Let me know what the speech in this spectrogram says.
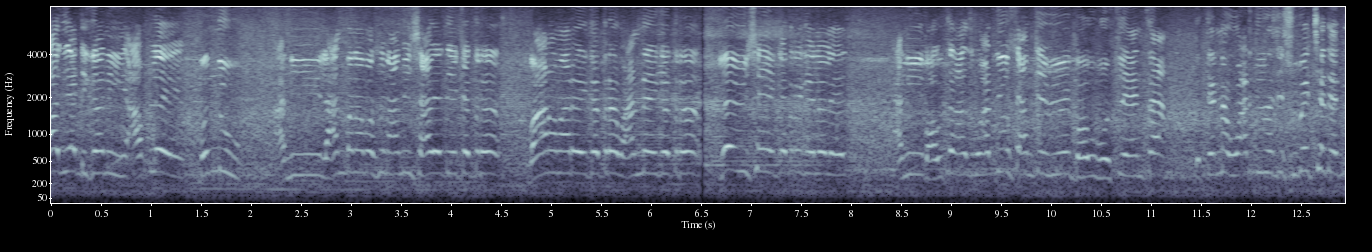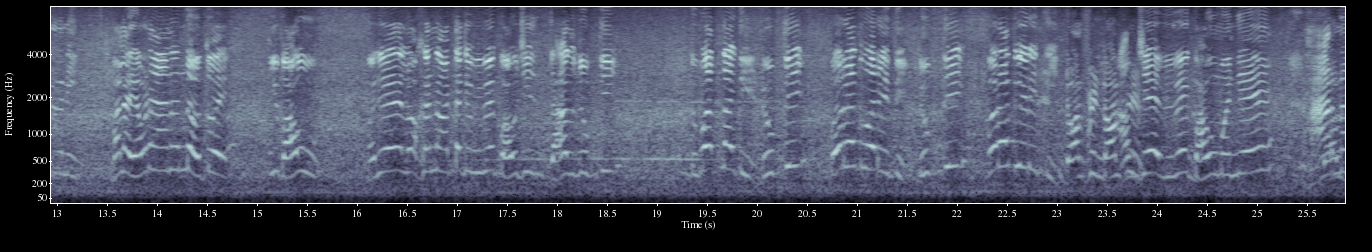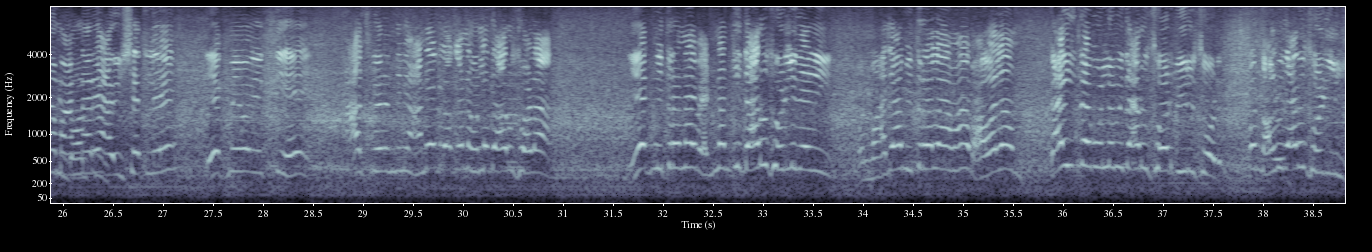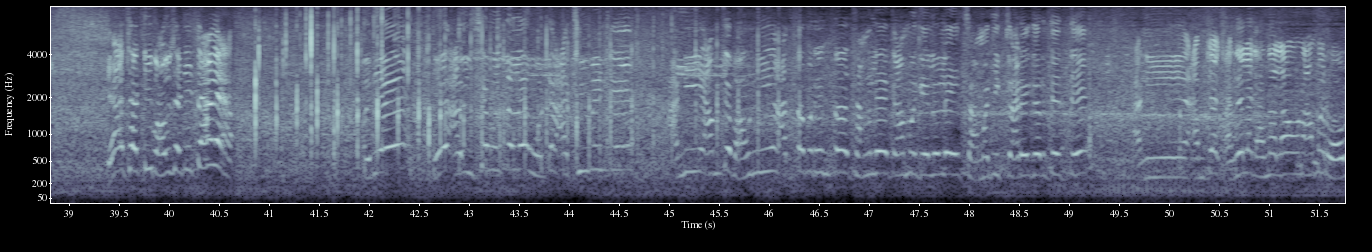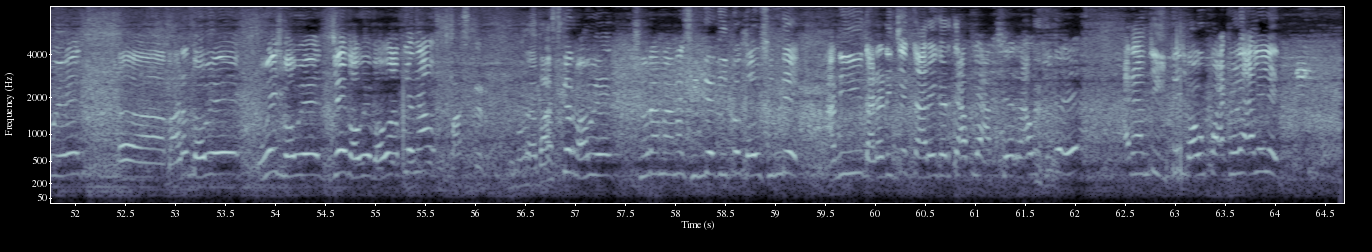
आज या ठिकाणी आपले बंधू आणि लहानपणापासून आम्ही शाळेत एकत्र बारा मारे एकत्र भांडणं एकत्र लय विषय एकत्र गेलेले आहेत. आणि भाऊचा आज वाढदिवस आमचे विवेक भाऊ भोसले यांचा. तर त्यांना वाढदिवसाची शुभेच्छा देतात आणि मला एवढा आनंद होतोय की भाऊ म्हणजे लोकांना वाटतं की विवेक भाऊची जहाज डुबती. डुबत नाही ती. डुबती परत वर येते. डुबती परत वर येते. Dolphin dolphin. आमचे विवेक भाऊ म्हणजे हार न मानणारे आयुष्यातले एकमेव व्यक्ती आहे आजपर्यंत मी अनेक लोकांना म्हणलं दारू सोडा. एक मित्र नाही भेटणार की दारू सोडली त्यांनी. पण माझ्या मित्राला माझ्या भावाला काहीच नाही बोललो मी दारू सोड बिरू सोड. पण भाऊनी दारू सोडली. यासाठी भाऊसाठी टाळ्या. म्हणजे हे आयुष्याबद्दल मोठं अचिव्हमेंट आहे. आणि आमच्या भाऊनी आत्तापर्यंत चांगले कामं केलेले आहेत सामाजिक कार्यकर्ते आहेत ते. आणि आमच्या खांद्याला खांदा लावून अमर भाऊ आहेत भारत भाऊ आहे उमेश भाऊ आहेत जय भाऊ आहे. भाऊ आपलं नाव? भास्कर. भास्कर भाऊ आहेत शिवराम नाना शिंदे दीपक भाऊ शिंदे आणि धडाडीचे कार्यकर्ते आपले अक्षर राव सुद्धा आहेत. आणि आमचे हितेश भाऊ पाठोळे आलेले आहेत.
